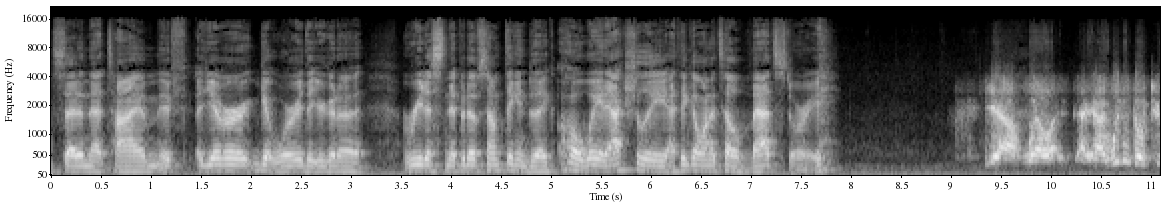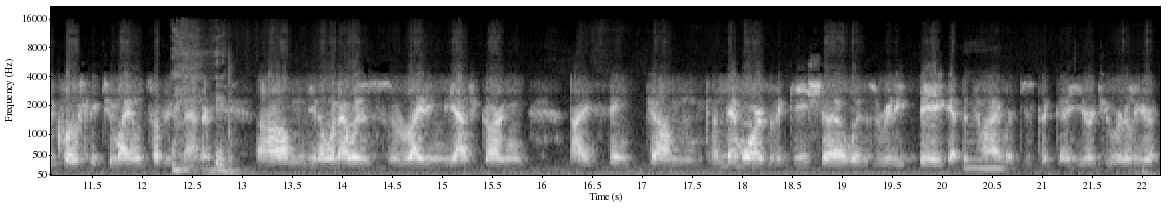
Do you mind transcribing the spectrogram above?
set in that time. If you ever get worried that you're gonna read a snippet of something and be like, "Oh, wait, actually, I think I want to tell that story." Yeah, well, I, I wouldn't go too closely to my own subject matter. um, you know, when I was writing The Ash Garden, I think um, Memoirs of a Geisha was really big at the mm-hmm. time, or just a, a year or two earlier.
